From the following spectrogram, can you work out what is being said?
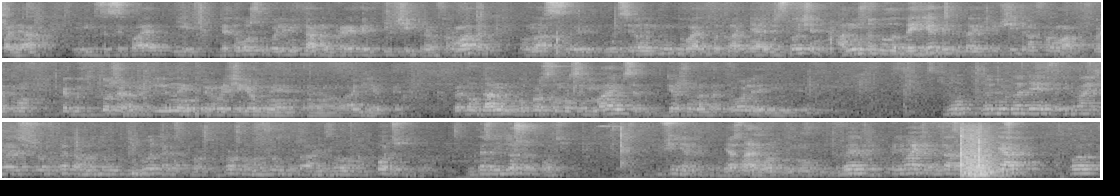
полях, и их засыпает. И для того, чтобы элементарно проехать, включить трансформатор, у нас э, населенный пункт бывает по два дня обесточен, а нужно было доехать туда и включить трансформатор. Поэтому как бы тоже определены первоочередные э, объекты. Поэтому данным вопросом мы занимаемся, держим на контроле и Ну, мы будем надеяться, Николай Николаевич, что в этом году не будет так, как в прошлом. В прошлом году было организовано очень много. И даже не то, что очень. Вообще нет. я знаю, ну, ну, Вы понимаете, так, я по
